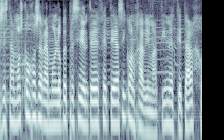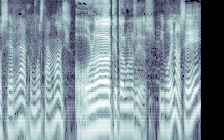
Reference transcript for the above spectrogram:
Pues estamos con José Ramón López, presidente de FTAS, y con Javi Martínez. ¿Qué tal, José Ra? ¿Cómo estamos? Hola, ¿qué tal? Buenos días. Y buenos, ¿eh?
